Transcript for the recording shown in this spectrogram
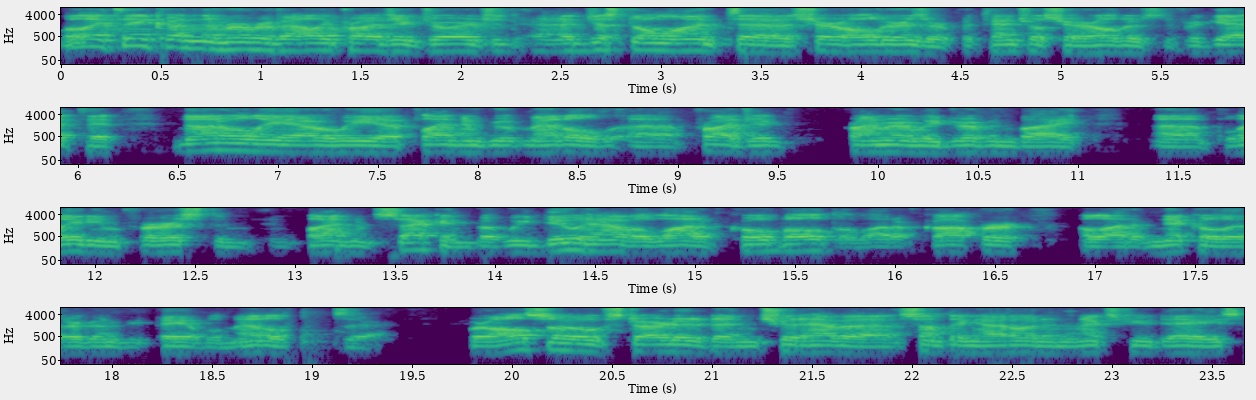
Well, I think on the River Valley project, George, I just don't want uh, shareholders or potential shareholders to forget that not only are we a platinum group metal uh, project primarily driven by uh, palladium first and, and, platinum second, but we do have a lot of cobalt, a lot of copper, a lot of nickel that are going to be payable metals there. We're also started and should have a, something out in the next few days,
